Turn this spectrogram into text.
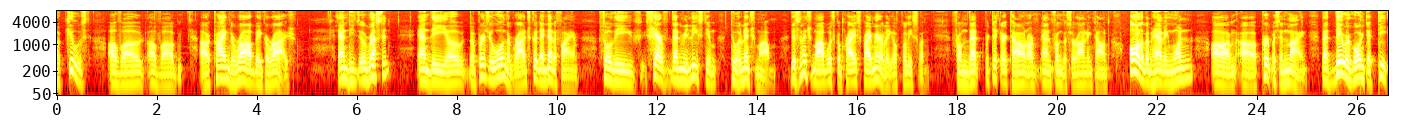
accused of of trying to rob a garage, and he's arrested and the, uh, the person who owned the garage couldn't identify him. So the sheriff then released him to a lynch mob. This lynch mob was comprised primarily of policemen from that particular town or, and from the surrounding towns, all of them having one um, uh, purpose in mind, that they were going to teach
